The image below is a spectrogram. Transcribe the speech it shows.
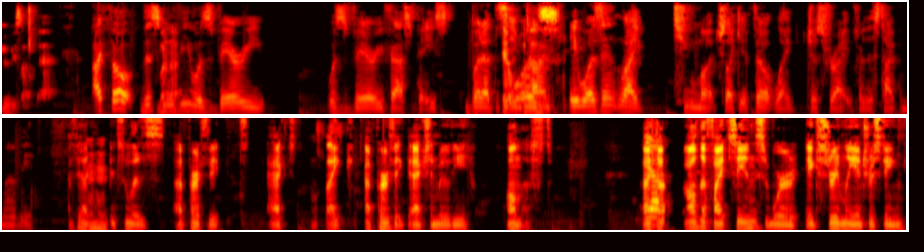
movies like that. I felt this But, uh, movie was very was very fast paced, but at the same was. time, it wasn't like too much. Like it felt like just right for this type of movie. I feel like Mhm. this was a perfect act, like a perfect action movie, almost. Yeah. I thought all the fight scenes were extremely interesting,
